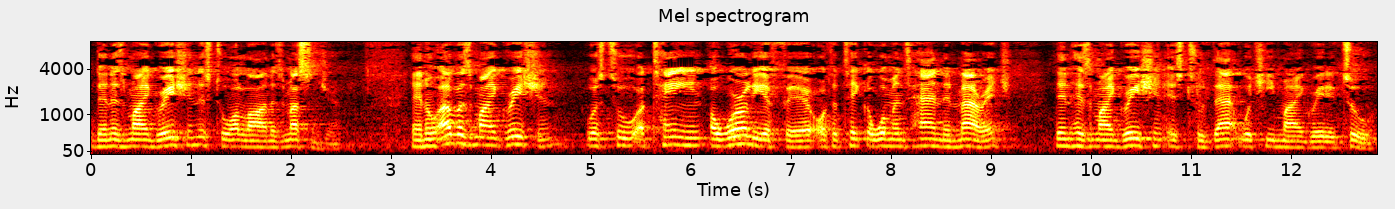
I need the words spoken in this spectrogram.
then his migration is to Allah and His Messenger. And whoever's migration was to attain a worldly affair or to take a woman's hand in marriage, then his migration is to that which he migrated to.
